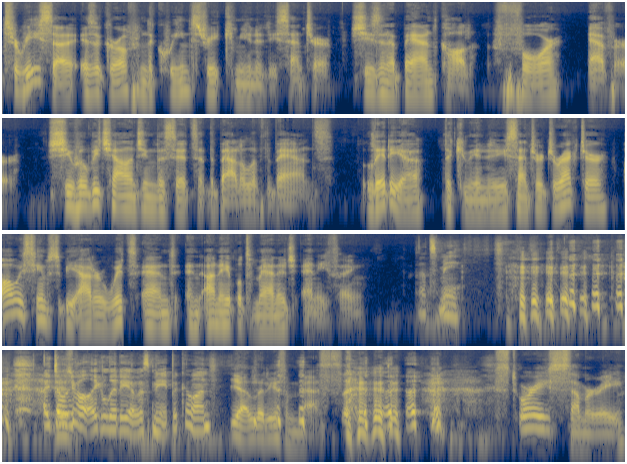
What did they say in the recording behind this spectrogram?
Teresa is a girl from the Queen Street Community Center. She's in a band called Forever. She will be challenging the Zits at the Battle of the Bands. Lydia, the community center director, always seems to be at her wits' end and unable to manage anything. That's me. I totally felt like Lydia was me, but go on. Yeah, Lydia's a mess. Story summary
